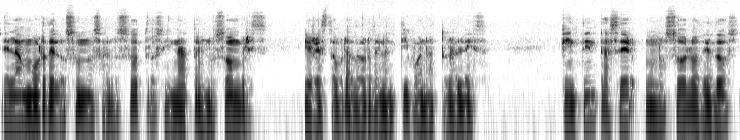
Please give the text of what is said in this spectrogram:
el amor de los unos a los otros innato en los hombres y restaurador de la antigua naturaleza, que intenta ser uno solo de dos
